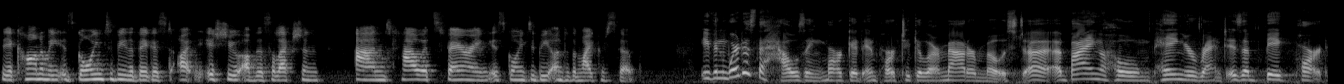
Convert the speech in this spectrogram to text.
The economy is going to be the biggest uh, issue of this election, and how it's faring is going to be under the microscope. Even where does the housing market in particular matter most? Uh, uh, buying a home, paying your rent is a big part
